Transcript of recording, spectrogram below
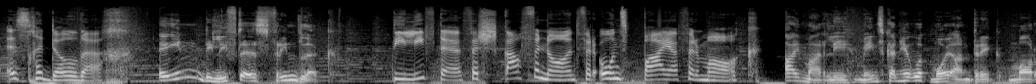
Liefde is geduldig. En die liefde is vriendelik. Die liefde verskaf vanaand vir ons baie vermaak. Ai Marley, mens kan jou ook mooi aantrek, maar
